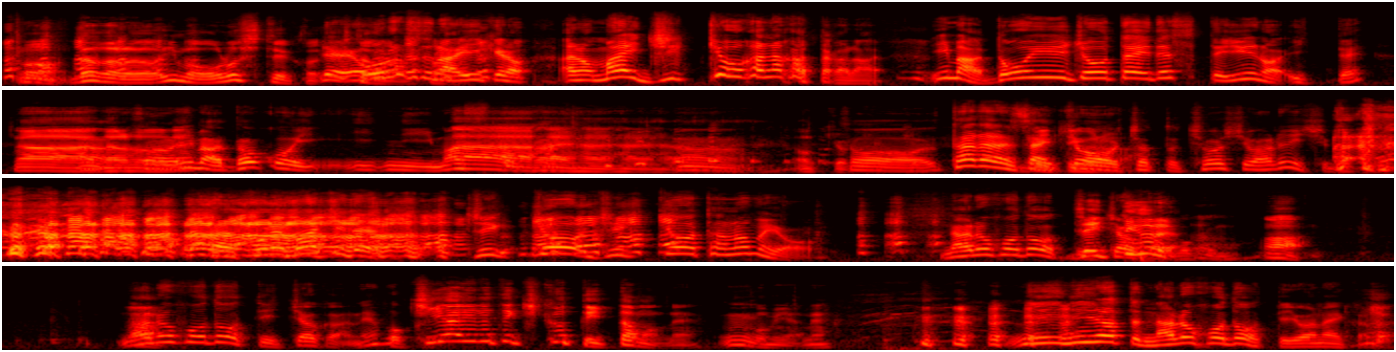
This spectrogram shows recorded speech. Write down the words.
あだから今下ろしてるかいやいや下ろすのはいいけどあの前実況がなかったから今どういう状態ですっていうのは言って。ああ、うん。なるほど、ね、今どこにいますとああか、はいはいはいはい、うん。そう。ただでさえ今日ちょっと調子悪いし。だからこれマジで実況実況頼むよ。なるほどって言っちゃうから僕も。あ。なるほどって言っちゃうからね僕。気合い入れて聞くって言ったもんね、うん。小宮ねに二度となるほどって言わないから。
